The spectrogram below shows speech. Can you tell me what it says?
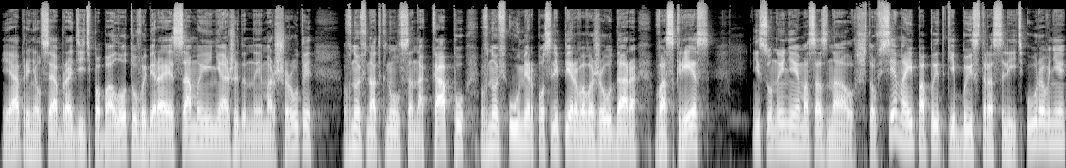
Я принялся бродить по болоту, выбирая самые неожиданные маршруты, вновь наткнулся на капу, вновь умер после первого же удара, воскрес — и с унынием осознал, что все мои попытки быстро слить уровни,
